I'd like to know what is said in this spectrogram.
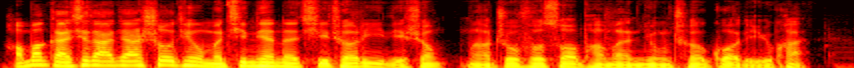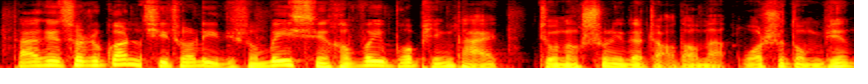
好吗？感谢大家收听我们今天的汽车立体声。那祝福所有朋友们用车过得愉快。大家可以随时关注汽车立体声微信和微博平台，就能顺利的找到们。我是董斌，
